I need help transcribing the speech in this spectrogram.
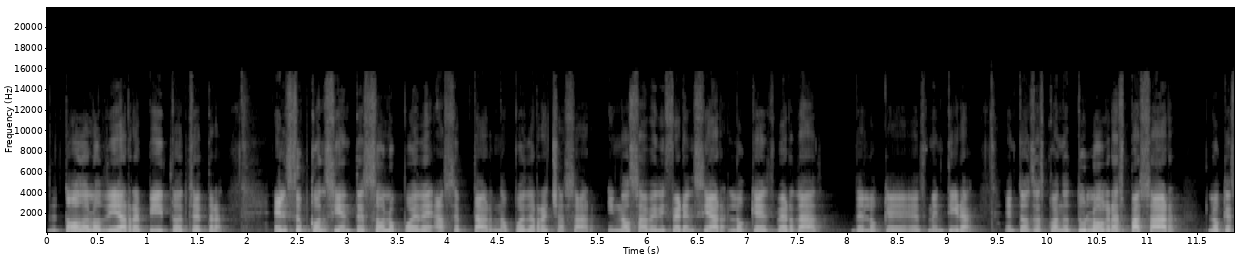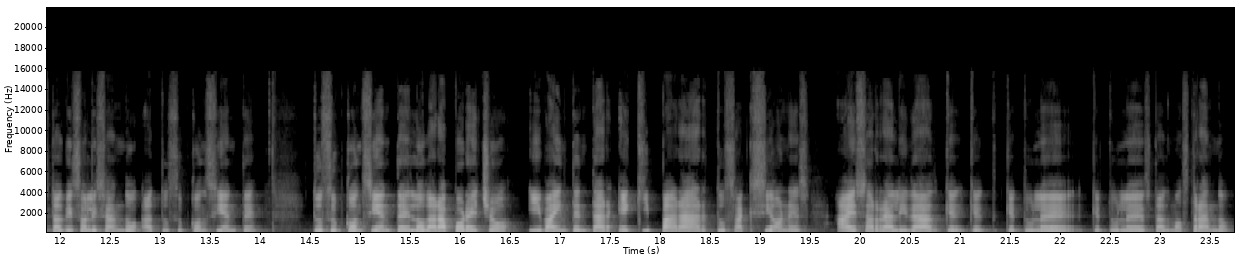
De todos los días repito, etc. El subconsciente solo puede aceptar, no puede rechazar y no sabe diferenciar lo que es verdad de lo que es mentira. Entonces, cuando tú logras pasar lo que estás visualizando a tu subconsciente, tu subconsciente lo dará por hecho y va a intentar equiparar tus acciones a esa realidad que, tú le, que tú le estás mostrando.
